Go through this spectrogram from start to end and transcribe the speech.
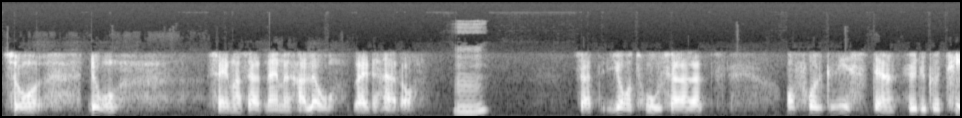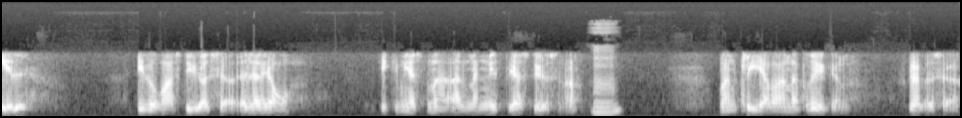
Så då säger man så här att nej men hallå, vad är det här då? Mm. Så att jag tror så här att om folk visste hur det går till i våra styrelser, eller ja, icke minst de här allmännyttiga styrelserna. Mm. Man kliar varandra på ryggen, skulle jag vilja säga.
